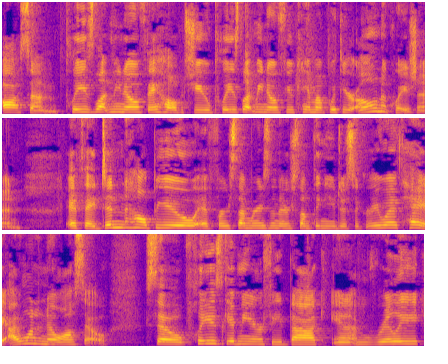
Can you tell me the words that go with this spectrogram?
awesome. Please let me know if they helped you. Please let me know if you came up with your own equation. If they didn't help you, if for some reason there's something you disagree with, hey, I want to know also. So please give me your feedback. And I'm really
